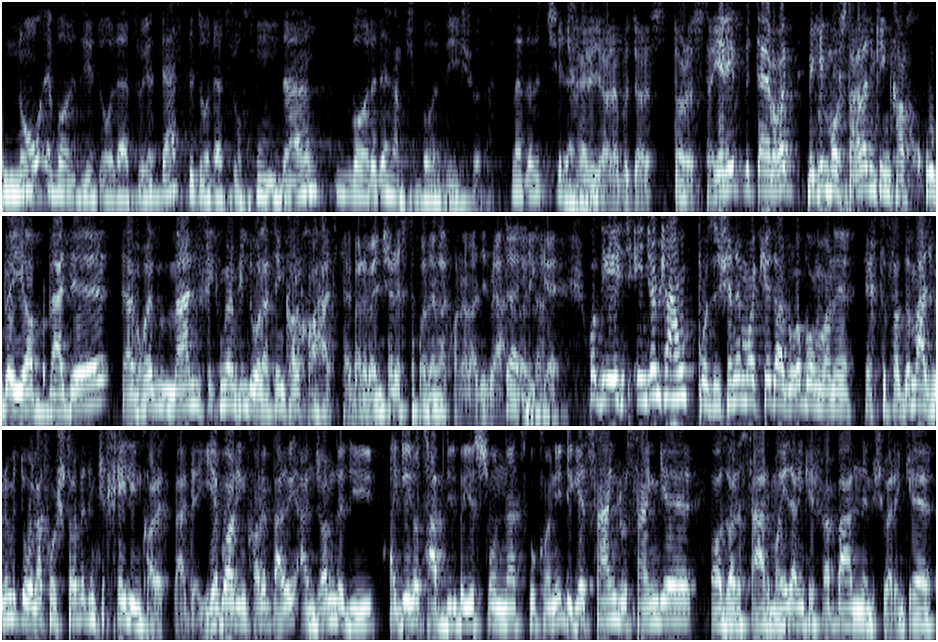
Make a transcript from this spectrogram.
نوع بازی دولت رو یا دست دولت رو خوندن وارد همچی بازی شدن. نظرت چی خیلی جالب بود درست درسته. یعنی در واقع میگی مستقل از اینکه این کار خوبه یا بده در واقع من فکر می‌کنم که این دولت این کار خواهد کرد. برای این چرا استفاده نکنم از این رفتاری که؟ خب دیگه اینجا میشه همون position ما که در واقع به عنوان اقتصاد مجبوریم به دولت هشدار بدیم که خیلی این کارت بده. یه بار این کار برای انجام دادی. اگه اینو تبدیل به یه سنت بکنی دیگه سنگ رو سنگ بازار سرمایه در این کشور بند نمیشه. برای اینکه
